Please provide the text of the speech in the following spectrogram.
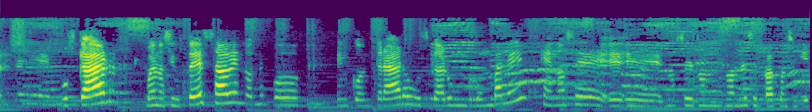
eh, buscar, bueno, si ustedes saben dónde puedo encontrar o buscar un rumbale, que no sé no sé dónde, dónde, se pueda conseguir,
